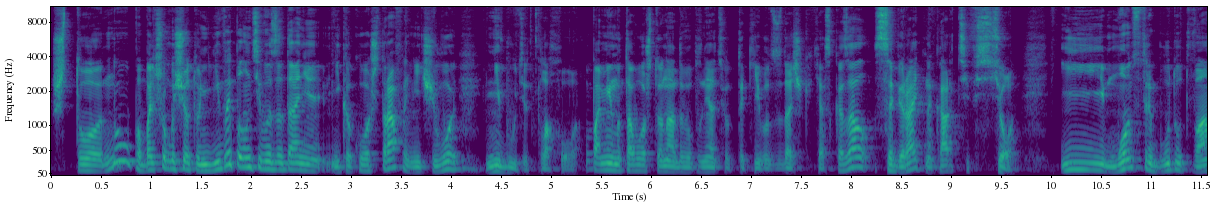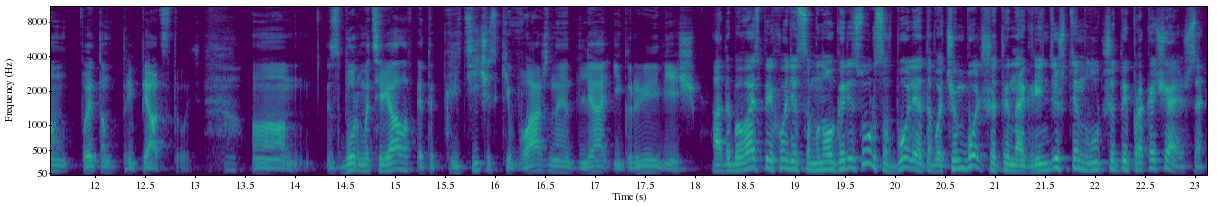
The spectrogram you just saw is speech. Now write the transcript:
что, ну, по большому счету, не выполните вы задание, никакого штрафа, ничего не будет плохого. Помимо того, что надо выполнять вот такие вот задачи, как я сказал, собирать на карте все. И монстры будут вам в этом препятствовать. А, Сбор материалов это критически важная для игры вещь. А добывать приходится много ресурсов. Более того, чем больше ты нагриндишь, тем лучше ты прокачаешься.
